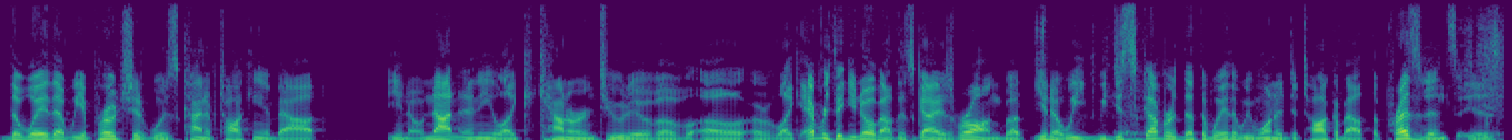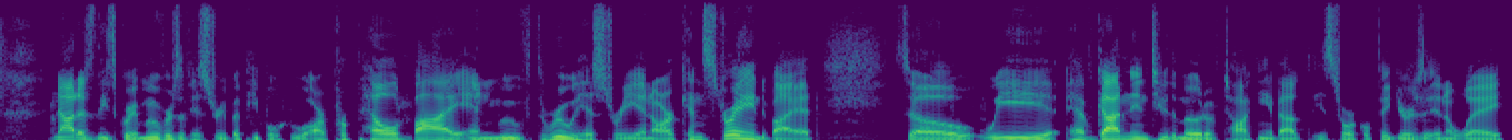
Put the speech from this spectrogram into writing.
the way that we approached it was kind of talking about you know not in any like counterintuitive of uh, or like everything you know about this guy is wrong but you know we we discovered that the way that we wanted to talk about the presidents is not as these great movers of history but people who are propelled by and move through history and are constrained by it so we have gotten into the mode of talking about historical figures in a way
